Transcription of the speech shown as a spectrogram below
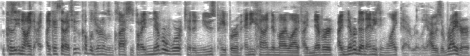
because, you know, like, like I said, I took a couple journalism classes, but I never worked at a newspaper of any kind in my life. I never, I never done anything like that really. I was a writer,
